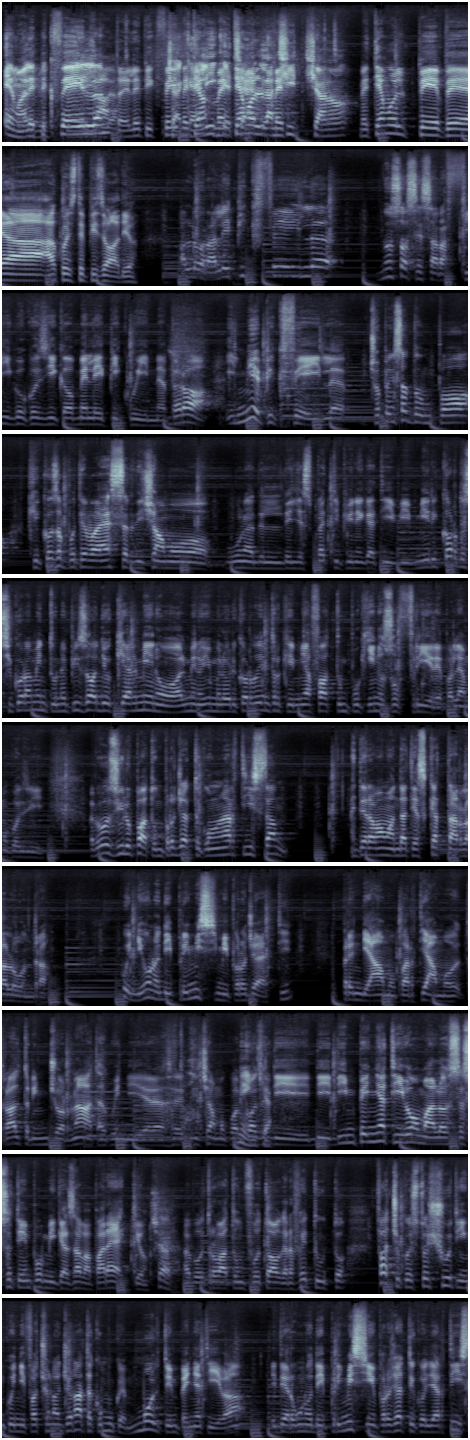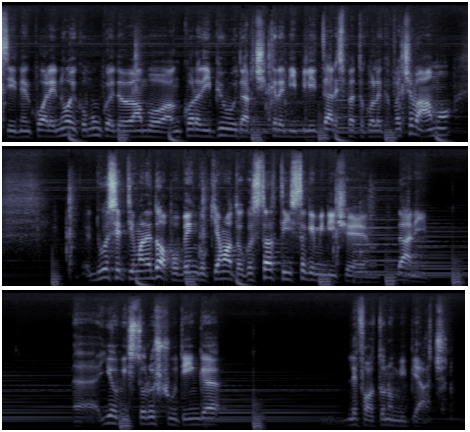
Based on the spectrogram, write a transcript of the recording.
Eh, ma l'epic fail. Esatto, l'epic fail. Cioè, che è mettiamo, mettiamo il, la met- ciccia, no? mettiamo il pepe a, a questo episodio. Allora, l'epic fail non so se sarà figo così come l'epic win, però il mio epic fail ci ho pensato un po' che cosa poteva essere, diciamo, uno degli aspetti più negativi. Mi ricordo sicuramente un episodio che almeno, almeno io me lo ricordo dentro che mi ha fatto un pochino soffrire, parliamo così. Avevo sviluppato un progetto con un artista ed eravamo andati a scattarlo a Londra. Quindi uno dei primissimi progetti prendiamo, partiamo tra l'altro in giornata, quindi era diciamo qualcosa di, di- di impegnativo, ma allo stesso tempo mi gasava parecchio. Certo. Avevo trovato un fotografo e tutto. Faccio questo shooting, quindi faccio una giornata comunque molto impegnativa ed era uno dei primissimi progetti con gli artisti nel quale noi comunque dovevamo ancora di più darci credibilità rispetto a quello che facevamo. Due settimane dopo vengo chiamato da questo artista che mi dice Dani, eh, io ho visto lo shooting, le foto non mi piacciono.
